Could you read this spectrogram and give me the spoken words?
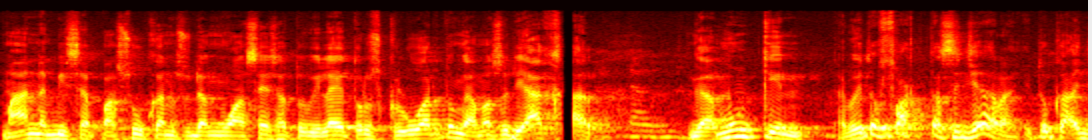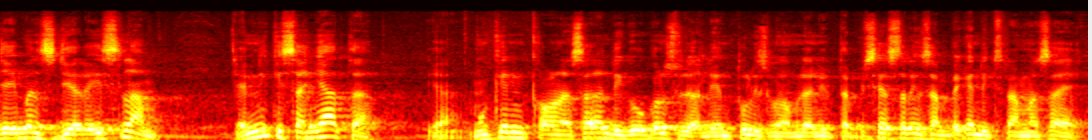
Mana bisa pasukan sudah menguasai satu wilayah terus keluar tuh nggak masuk di akal. Nggak mungkin. Tapi itu fakta sejarah. Itu keajaiban sejarah Islam. Dan ini kisah nyata. Ya, mungkin kalau tidak salah di Google sudah ada yang tulis mudah-mudahan Tapi saya sering sampaikan di ceramah saya.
